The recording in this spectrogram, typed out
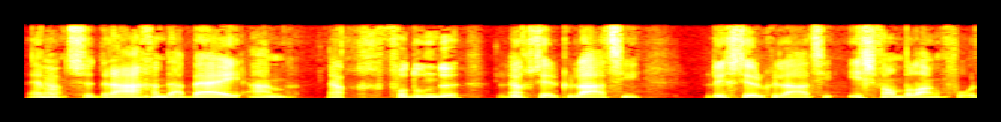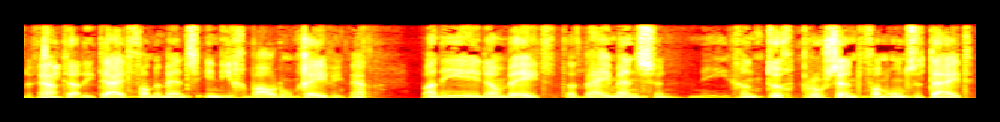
He, ja. Want ze dragen daarbij aan ja. voldoende luchtcirculatie. Luchtcirculatie is van belang voor de vitaliteit van de mensen in die gebouwde omgeving. Wanneer je dan weet dat wij mensen 90% van onze tijd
